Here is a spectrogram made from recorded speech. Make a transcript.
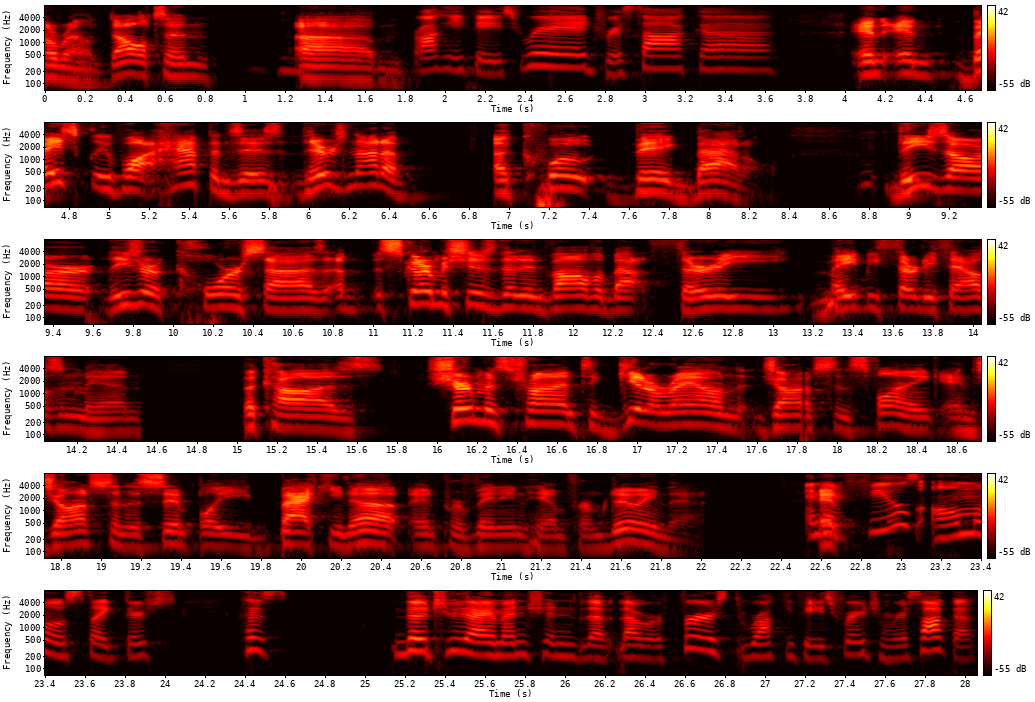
around Dalton. Um, Rocky Face Ridge, Resaca. And and basically what happens is there's not a a quote big battle. These are these are corps size uh, skirmishes that involve about 30 maybe 30,000 men because Sherman's trying to get around Johnston's flank and Johnston is simply backing up and preventing him from doing that. And, And- it feels almost like there's because the two that I mentioned that, that were first, Rocky Face Ridge and Resaca,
